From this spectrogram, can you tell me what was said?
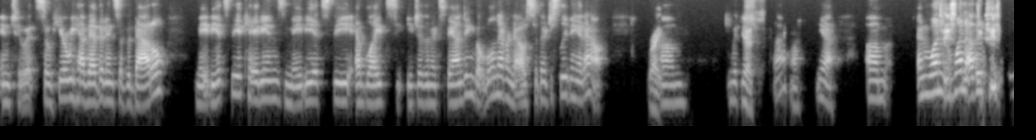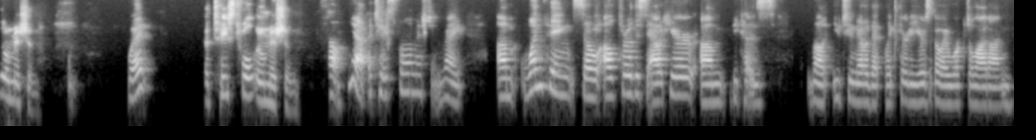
into it. So here we have evidence of a battle. Maybe it's the Akkadians, maybe it's the Eblites, each of them expanding, but we'll never know. So they're just leaving it out. right. Um, which, Yes. I don't know. Yeah. Um, and one, Tasteful, one other, tasteful omission. what? A tasteful omission. Oh, yeah, a tasteful omission, right. Um, one thing, so I'll throw this out here um, because, well, you two know that like 30 years ago, I worked a lot on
